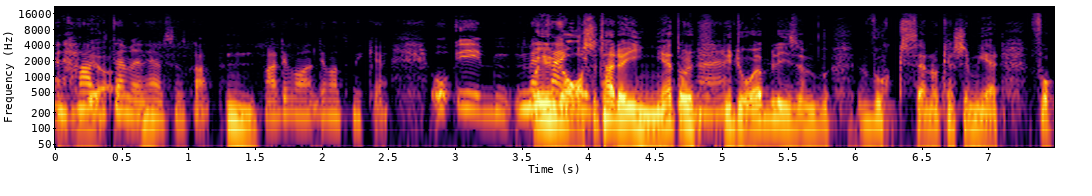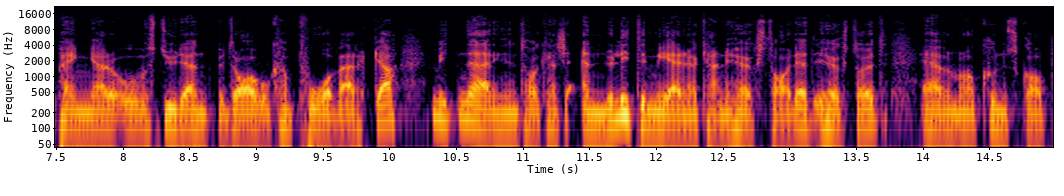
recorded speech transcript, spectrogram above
en halv termin hälsokunskap, mm. ja, det, var, det var inte mycket. Och, i, och gymnasiet tanke... hade jag inget och Nej. det är då jag blir som vuxen och kanske mer få pengar och studentbidrag och kan påverka mitt näringsintag kanske ännu lite mer än jag kan i högstadiet. I högstadiet, även om man har kunskap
